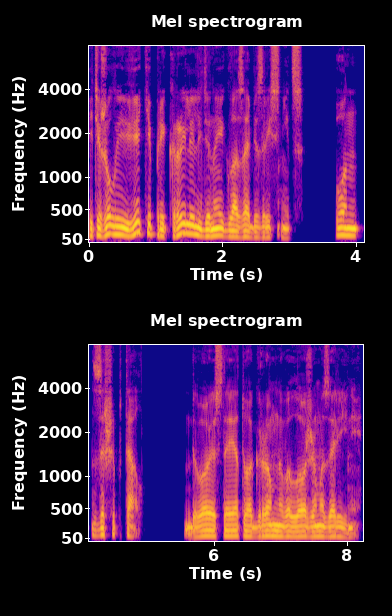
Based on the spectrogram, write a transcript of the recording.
и тяжелые веки прикрыли ледяные глаза без ресниц. Он зашептал. Двое стоят у огромного ложа Мазарини,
